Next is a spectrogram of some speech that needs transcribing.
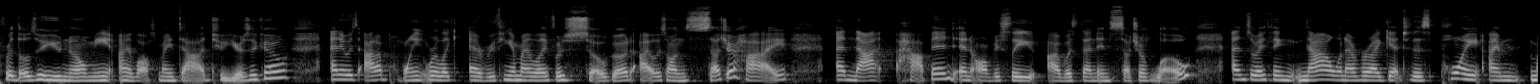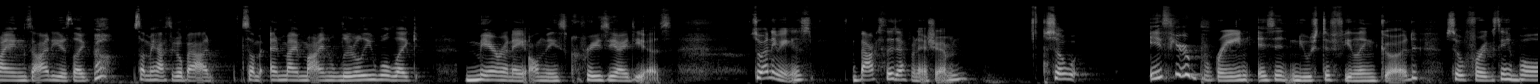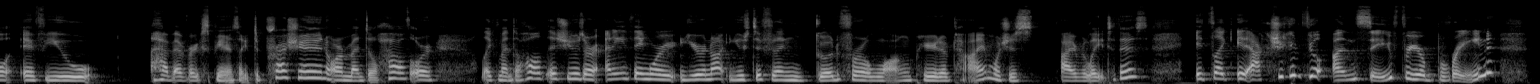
For those of you know me, I lost my dad two years ago, and it was at a point where like everything in my life was so good. I was on such a high, and that happened and obviously i was then in such a low and so i think now whenever i get to this point i'm my anxiety is like oh, something has to go bad some and my mind literally will like marinate on these crazy ideas so anyways back to the definition. So, if your brain isn't used to feeling good, so for example, if you have ever experienced like depression or mental health or like mental health issues or anything where you're not used to feeling good for a long period of time, which is I relate to this, it's like it actually can feel unsafe for your brain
